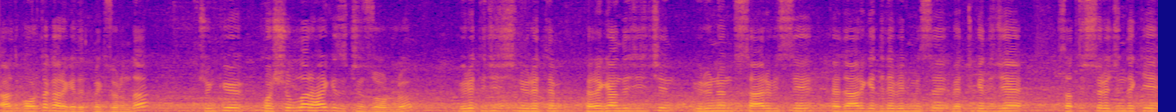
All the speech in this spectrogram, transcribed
artık ortak hareket etmek zorunda. Çünkü koşullar herkes için zorlu. Üretici için üretim, perakendeci için ürünün servisi, tedarik edilebilmesi ve tüketiciye satış sürecindeki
